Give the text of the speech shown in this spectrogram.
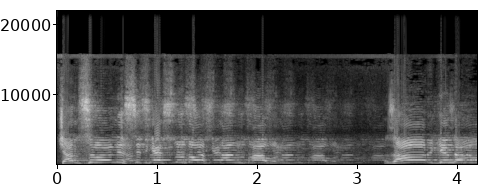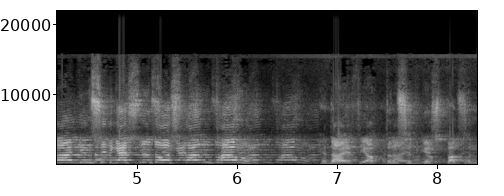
چرس ولس سی گھس دوستان تھاون۔ زار گندن واجن سید گسن دوستان تھاون ہدایت یافتن سید گس پکن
